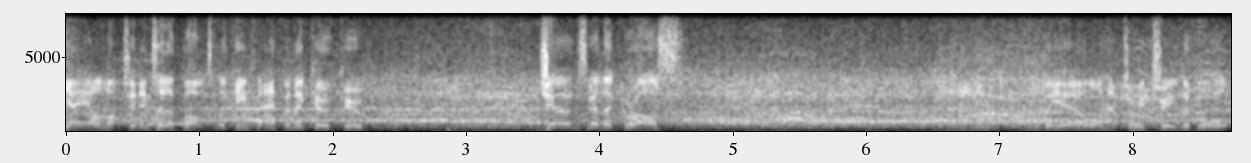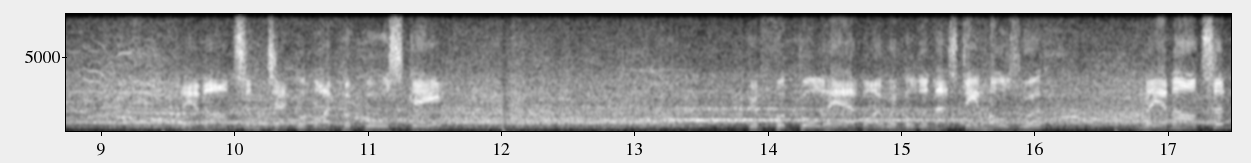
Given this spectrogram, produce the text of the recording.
Gayle knocks it into the box, looking for Efan Ekoku. Jones with a cross. And will have to retrieve the ball. Leonhardsen tackled by Poborský. Good football here by Wimbledon. That's Dean Holdsworth. Leonhardsen.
